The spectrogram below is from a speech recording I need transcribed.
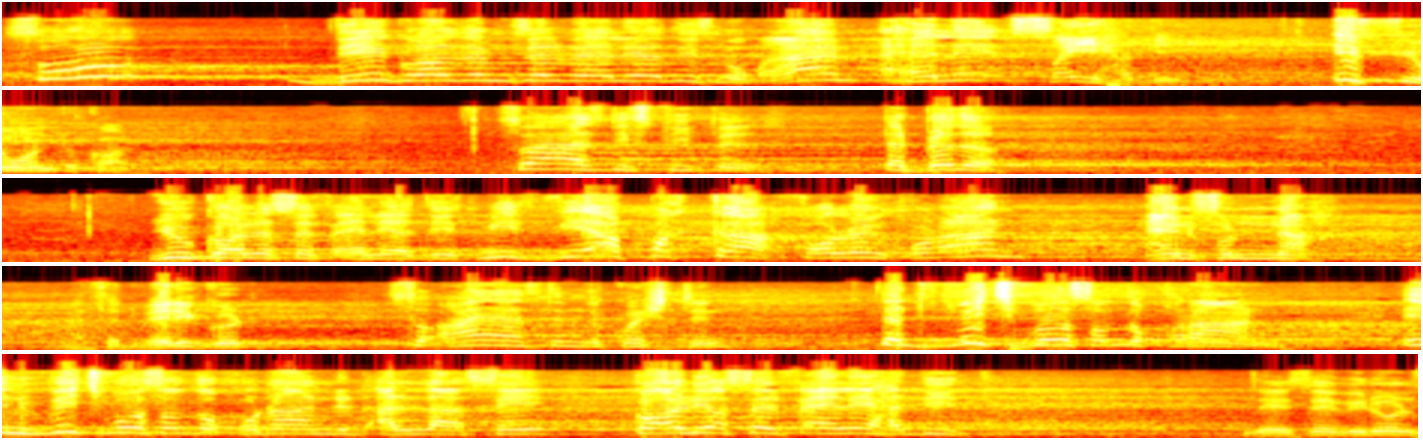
So, they call themselves Ahl Hadith. No, I am Ahl Sahih Hadith. If you want to call. So I asked these people, that brother, you call yourself Ahl Hadith means we are pakka following Quran and Sunnah. I said, very good. So I asked them the question, that which verse of the Quran, in which verse of the Quran did Allah say, call yourself Ahl Hadith? They say, we don't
